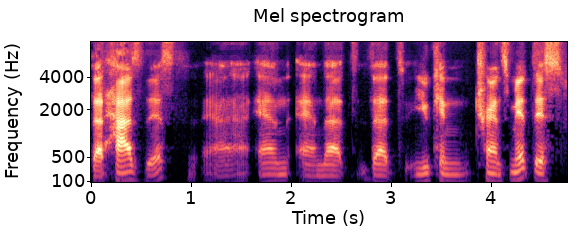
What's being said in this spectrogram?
that has this, uh, and and that that you can transmit this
